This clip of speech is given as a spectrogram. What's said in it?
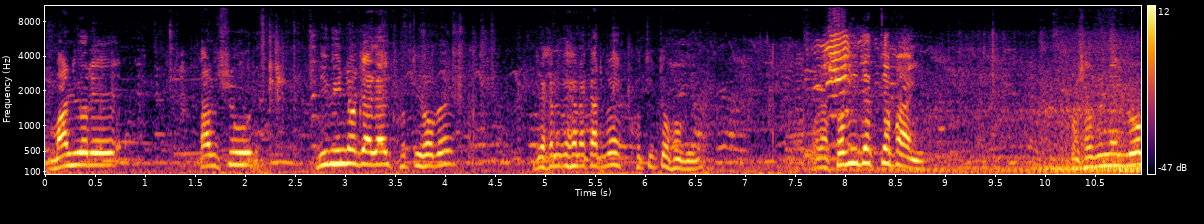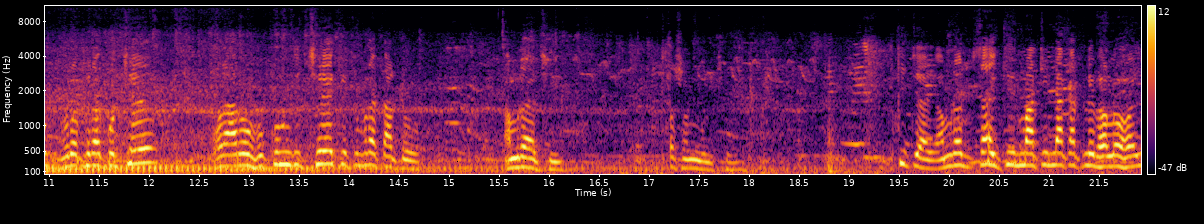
মালিয়রে, তালসুর বিভিন্ন জায়গায় ক্ষতি হবে। যেখানে যেখানে কাটবে, ক্ষতি তো হবে। ওরা সবই দেখতে পাই প্রশাসনের লোক ঘোরাফেরা করছে। ওরা আরও হুকুম দিচ্ছে কি তোমরা কাটো। আমরা আছি। প্রশাসন বলছে। কি চাই? আমরা চাই কি মাটি না কাটলে ভালো হয়?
